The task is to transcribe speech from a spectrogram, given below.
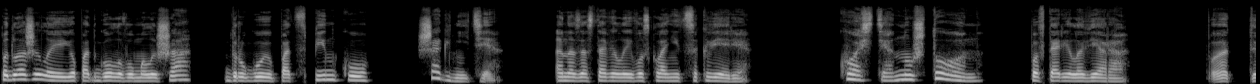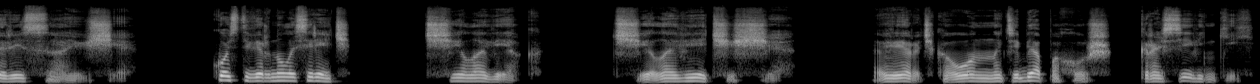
подложила ее под голову малыша, другую под спинку. «Шагните». Она заставила его склониться к Вере. «Костя, ну что он?» — повторила Вера. «Потрясающе!» Косте вернулась речь. «Человек. Человечище. Верочка, он на тебя похож. Красивенький».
